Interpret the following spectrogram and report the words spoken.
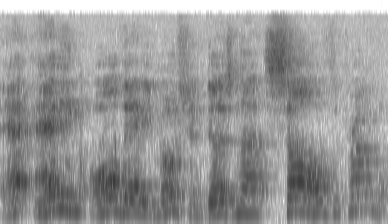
adding all that emotion does not solve the problem.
